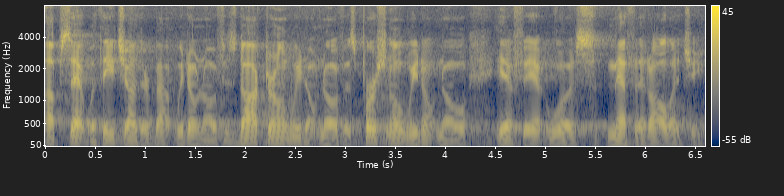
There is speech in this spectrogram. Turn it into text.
upset with each other about. We don't know if it's doctrinal, we don't know if it's personal, we don't know if it was methodology.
